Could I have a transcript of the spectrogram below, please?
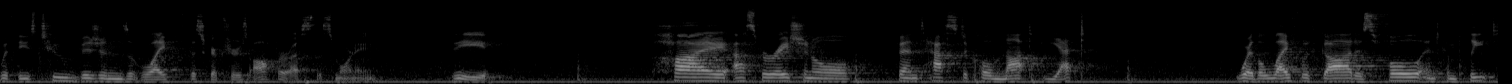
with these two visions of life the scriptures offer us this morning? The high, aspirational, fantastical not yet, where the life with God is full and complete,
